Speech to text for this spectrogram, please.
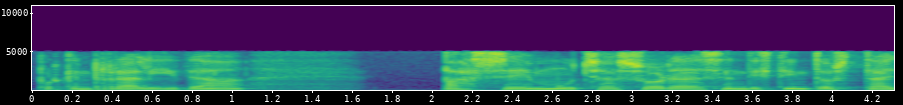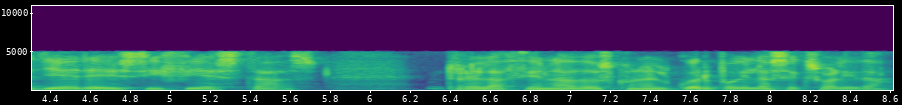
porque en realidad pasé muchas horas en distintos talleres y fiestas relacionados con el cuerpo y la sexualidad.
